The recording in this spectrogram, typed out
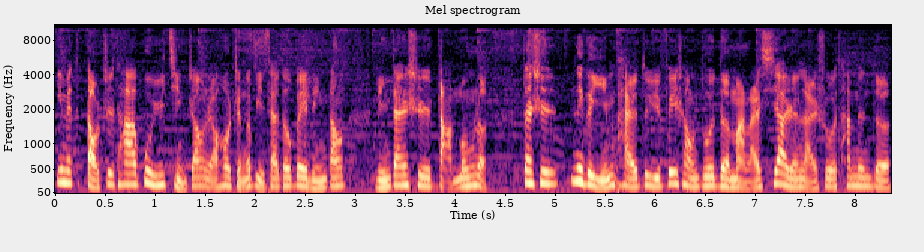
因为导致他过于紧张，然后整个比赛都被林丹林丹是打懵了。但是那个银牌对于非常多的马来西亚人来说，他们的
